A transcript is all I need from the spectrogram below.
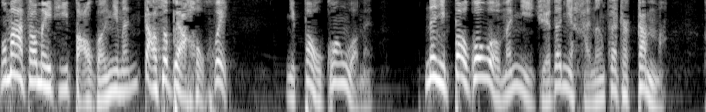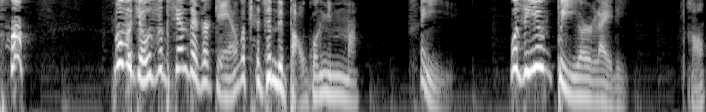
我马上找媒体曝光你们，你到时候不要后悔。你曝光我们，那你曝光我们，你觉得你还能在这儿干吗？哼，我不就是不想在这儿干，我才准备曝光你们吗？嘿，我是有备而来的。好，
